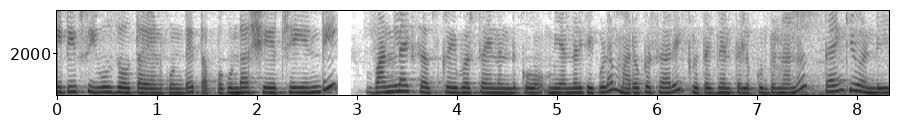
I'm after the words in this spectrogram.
ఈ టిప్స్ యూజ్ అవుతాయి అనుకుంటే తప్పకుండా షేర్ చేయండి. వన్ ల్యాక్ సబ్స్క్రైబర్స్ అయినందుకు మీ అందరికీ కూడా మరొకసారి కృతజ్ఞతలు తెలుపుకుంటున్నాను. థ్యాంక్ యూ అండి.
